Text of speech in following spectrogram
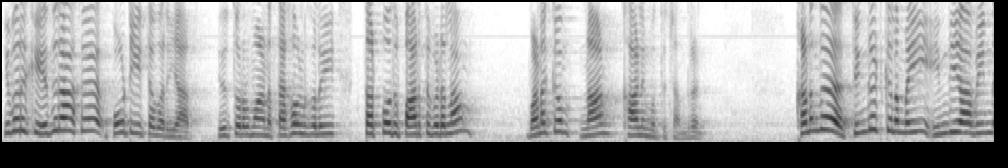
இவருக்கு எதிராக போட்டியிட்டவர் யார்? இது தொடர்பான தகவல்களை தற்போது பார்த்து விடலாம் வணக்கம் நான் காளிமுத்து சந்திரன் கடந்த திங்கட்கிழமை இந்தியாவின்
